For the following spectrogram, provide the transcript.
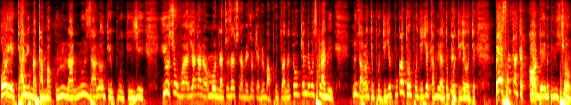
oyo etali makambo na nous allons te protéger. Yo so voyageaka na omonda toza so na besoin kepe bapoto wana tokende kosala nini. Nous allons te protéger. Pourquoi toprotéger kabila toprotéger yo te pesa kaka ordre impulsion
